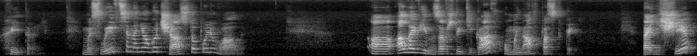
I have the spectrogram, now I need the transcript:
хитрий. Мисливці на нього часто полювали. Але він завжди тікав, оминав пастки. Та іще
